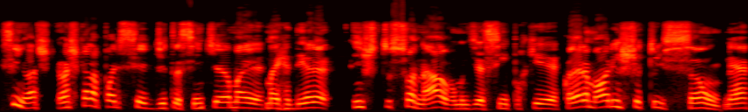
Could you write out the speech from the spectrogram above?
Sim, eu acho, eu acho que ela pode ser dita assim que é uma, uma herdeira institucional, vamos dizer assim, porque qual era a maior instituição né,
